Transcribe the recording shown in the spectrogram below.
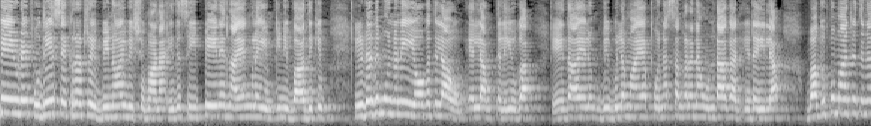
പി ഐയുടെ പുതിയ സെക്രട്ടറി ബിനോയ് വിശ്വമാണ്. ഇത് സി പി ഐയിലെ നയങ്ങളെയും ഇനി ബാധിക്കും. ഇടതുമുന്നണി യോഗത്തിലാവും എല്ലാം തെളിയുക. ഏതായാലും വിപുലമായ പുനഃസംഘടന ഉണ്ടാകാൻ ഇടയില്ല. വകുപ്പ് മാറ്റത്തിന്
